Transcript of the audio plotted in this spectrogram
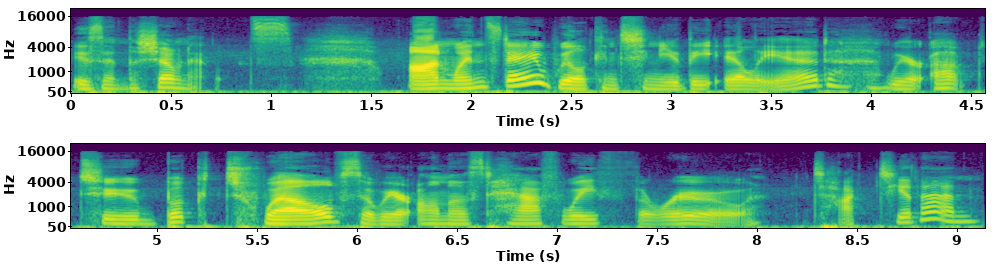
is in the show notes. On Wednesday, we'll continue the Iliad. We're up to book 12, so we're almost halfway through. Talk to you then.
